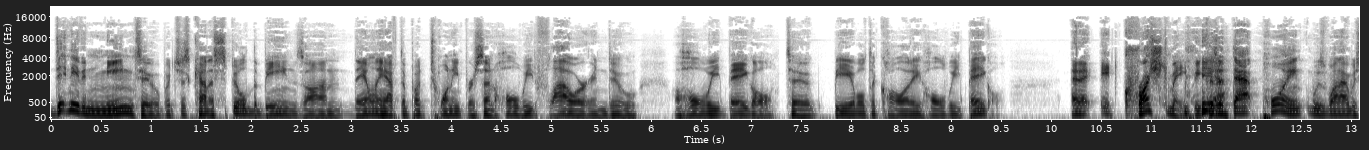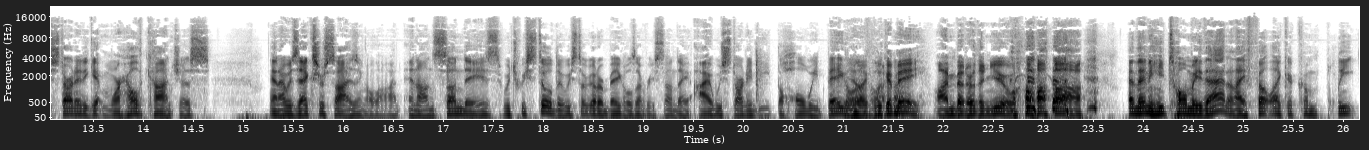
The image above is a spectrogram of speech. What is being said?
didn't even mean to, but just kind of spilled the beans on. They only have to put twenty percent whole wheat flour into a whole wheat bagel to be able to call it a whole wheat bagel and it, it crushed me because Yeah. at that point was when I was starting to get more health conscious and I was exercising a lot. And on Sundays, which we still do, we still get our bagels every Sunday. I was starting to eat the whole wheat bagel. You're like, thought, "Look at oh, me." "Oh, I'm better than you. and then he told me that, and I felt like a complete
